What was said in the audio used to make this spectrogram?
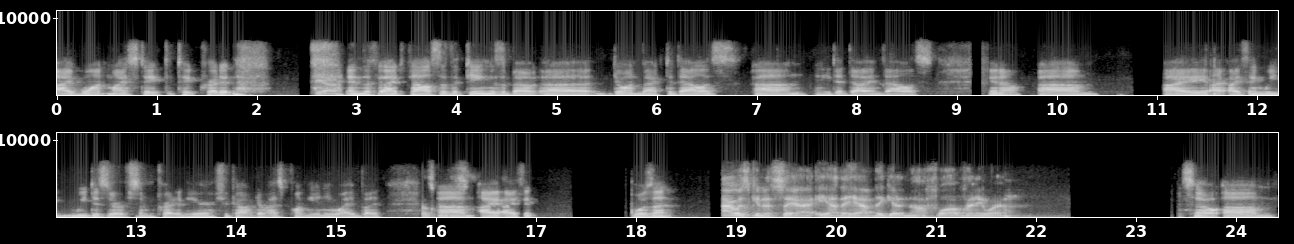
I want my state to take credit. Yeah. and the fact Palace of the King is about uh, going back to Dallas. Um, and he did die in Dallas. You know, um, I, I, I think we we deserve some credit here. Chicago has plenty anyway, but um, I I think what was that? I was gonna say, yeah, they have. They get enough love anyway. So, um,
